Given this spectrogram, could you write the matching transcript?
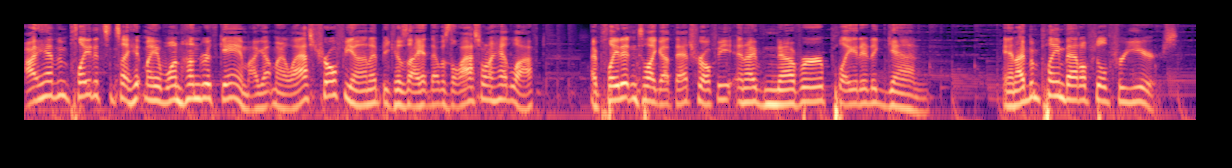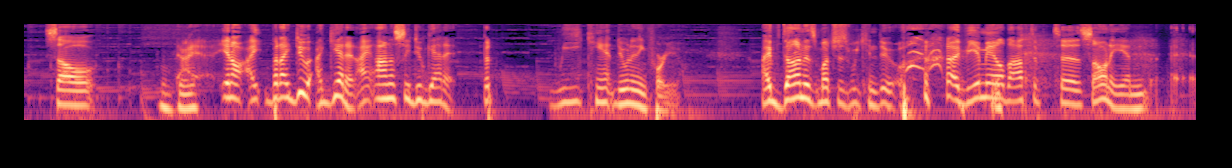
I haven't played it since I hit my 100th game. I got my last trophy on it because I had, that was the last one I had left. I played it until I got that trophy, and I've never played it again. And I've been playing Battlefield for years. So mm-hmm. I, you know, I but I do, I get it. I honestly do get it. But we can't do anything for you. I've done as much as we can do. I've emailed off to, to Sony, and uh,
